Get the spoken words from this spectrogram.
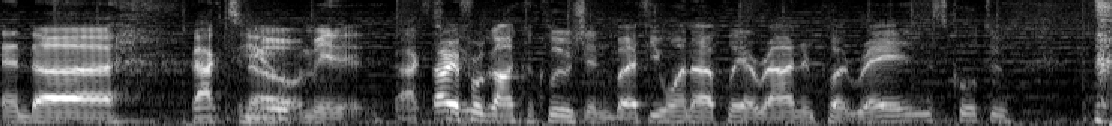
And uh, back to you. Know, I mean, Back sorry for gone conclusion, but if you want to play around and put Ray, in it's cool too.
